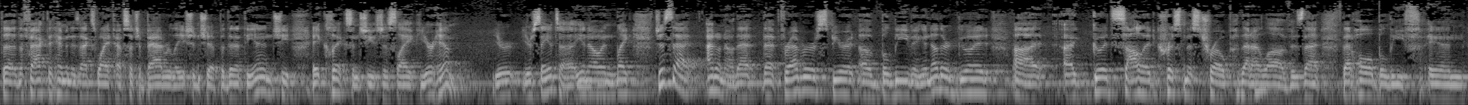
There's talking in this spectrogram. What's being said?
the the fact that him and his ex wife have such a bad relationship, but then at the end she it clicks and she's just like, "You're him." You're you're Santa, you know, and like just that I don't know that that forever spirit of believing. Another good uh, a good solid Christmas trope that I love is that that whole belief in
